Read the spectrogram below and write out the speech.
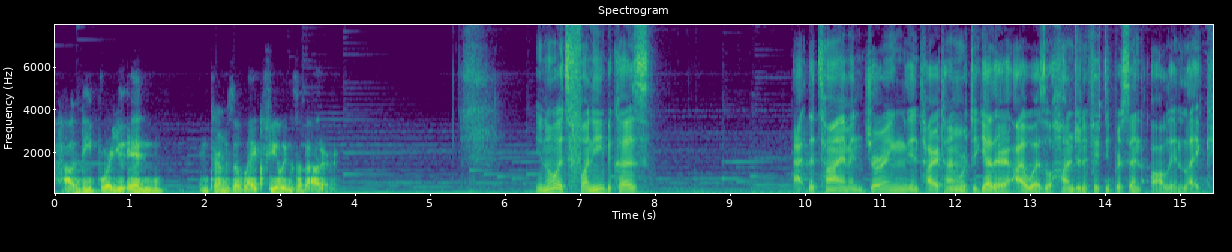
how deep were you in in terms of like feelings about her? You know, it's funny because at the time and during the entire time we were together, I was 150% all in. Like,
